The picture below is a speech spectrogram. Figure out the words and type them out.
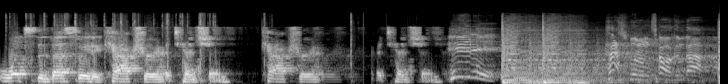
what's the best way to capture attention? Capture attention. Hit it! That's what I'm talking about.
